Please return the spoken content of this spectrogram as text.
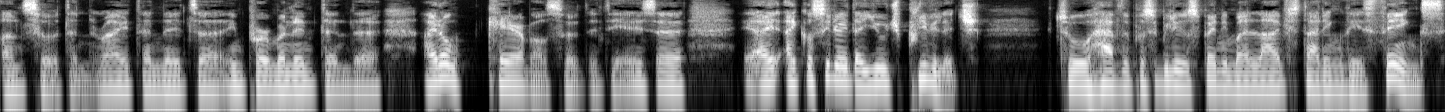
uncertain, right? And it's uh, impermanent. And uh, I don't care about certainty. It's a, I, I consider it a huge privilege to have the possibility of spending my life studying these things.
